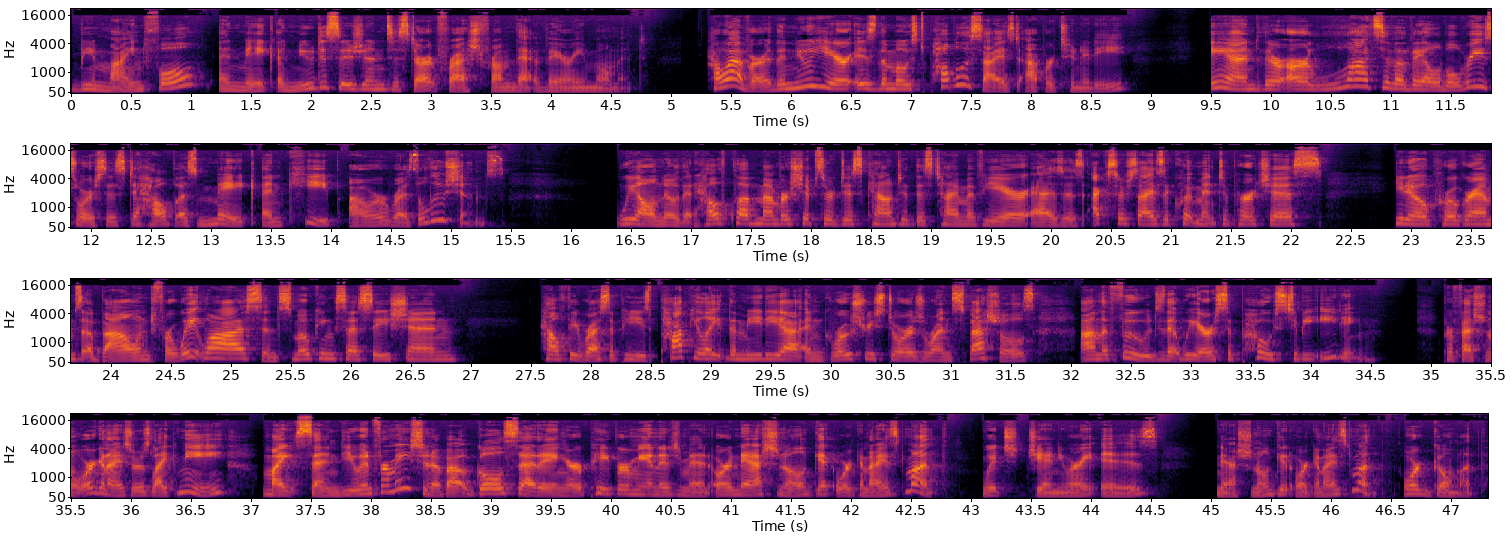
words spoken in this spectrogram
be mindful and make a new decision to start fresh from that very moment. However, the new year is the most publicized opportunity, and there are lots of available resources to help us make and keep our resolutions. We all know that health club memberships are discounted this time of year, as is exercise equipment to purchase. You know, programs abound for weight loss and smoking cessation. Healthy recipes populate the media, and grocery stores run specials on the foods that we are supposed to be eating. Professional organizers like me might send you information about goal setting or paper management or National Get Organized Month, which January is National Get Organized Month or Go Month.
